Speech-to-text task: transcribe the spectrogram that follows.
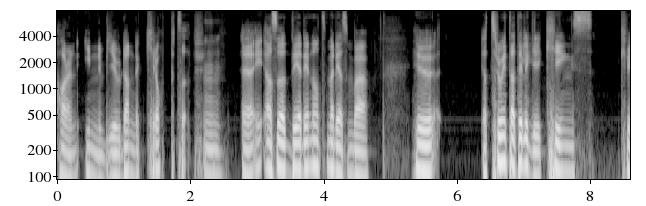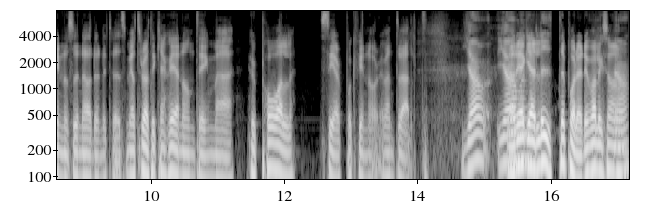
har en inbjudande kropp typ. Mm. Eh, alltså det, det är något med det som bara, hur, jag tror inte att det ligger i Kings kvinnosyn nödvändigtvis, men jag tror att det kanske är någonting med hur Paul ser på kvinnor eventuellt. Ja, ja jag men- reagerar lite på det, det var liksom Ja.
